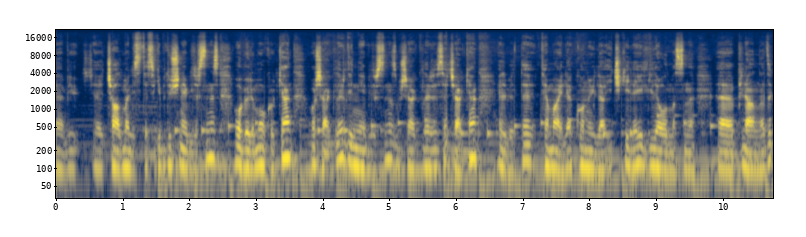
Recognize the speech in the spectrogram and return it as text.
e, bir e, çalma listesi gibi düşünebilirsiniz. O bölümü okurken o şarkıları dinleyebilirsiniz. Bu şarkıları seçerken elbette temayla, konuyla, içkiyle ilgili olmasını e, planladık.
